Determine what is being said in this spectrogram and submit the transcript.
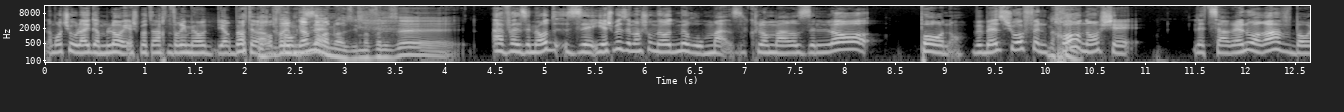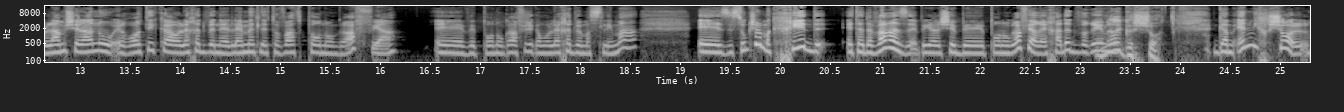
למרות שאולי גם לא, יש בתנ"ך דברים מאוד, הרבה יותר ארדקור מזה. יש דברים גם נורא נועזים, אבל זה... אבל זה מאוד, זה, יש בזה משהו מאוד מרומז. כלומר, זה לא פורנו. ובאיזשהו אופן נכון. פורנו, שלצערנו הרב, בעולם שלנו אירוטיקה הולכת ונעלמת לטובת פורנוגרפיה, אה, ופורנוגרפיה שגם הולכת ומסלימה, אה, זה סוג של מכחיד את הדבר הזה, בגלל שבפורנוגרפיה, הרי אחד הדברים... אין רגשות. גם אין מכשול.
